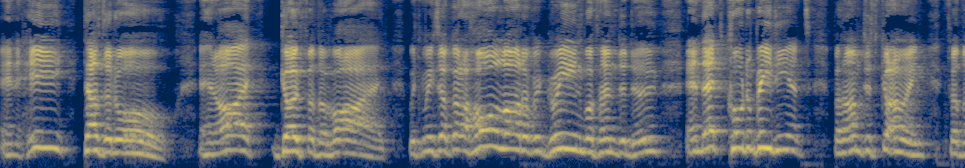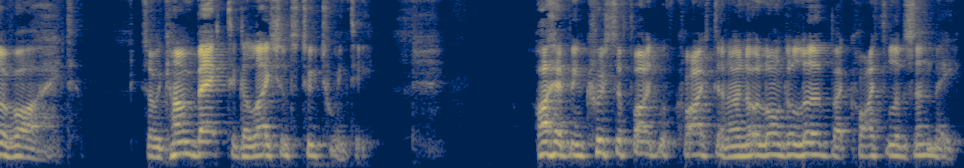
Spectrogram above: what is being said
and He does it all. And I go for the ride, which means I've got a whole lot of agreeing with Him to do, and that's called obedience, but I'm just going for the ride. So we come back to Galatians 2.20. I have been crucified with Christ, and I no longer live, but Christ lives in me.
